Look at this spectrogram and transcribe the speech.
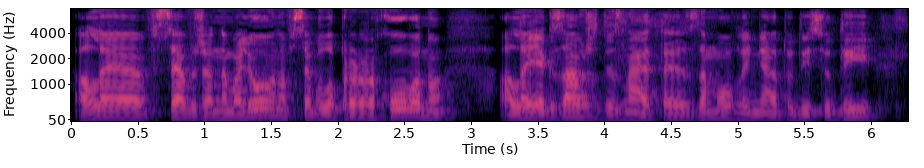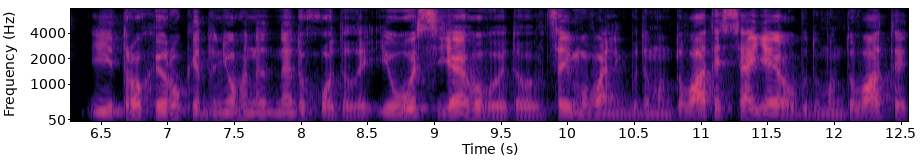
Але все вже намальовано, все було прораховано. Але, як завжди, знаєте, замовлення туди-сюди, і трохи руки до нього не, не доходили. І ось я його виготовив. Цей умивальник буде монтуватися, я його буду монтувати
